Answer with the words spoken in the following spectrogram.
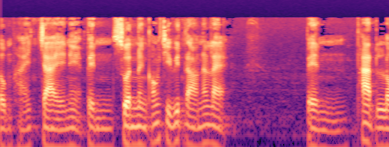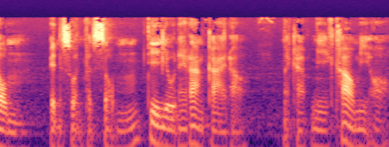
ลมหายใจเนี่ยเป็นส่วนหนึ่งของชีวิตเรานั่นแหละ เป็นธาตุลมเป็นส่วนผสมที่อยู่ในร่างกายเรานะครับ มีเข้ามีออก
